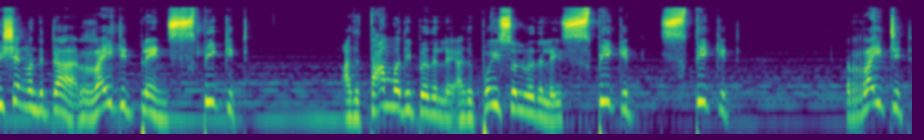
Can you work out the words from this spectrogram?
vision வந்துட்டா write it plain speak it அது தாமதிப்பதில்லை அது பொய் சொல்வதில்லை. Speak it speak it write it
